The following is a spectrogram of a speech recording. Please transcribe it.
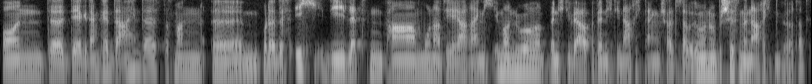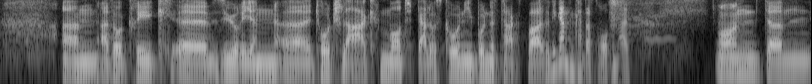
Und äh, der Gedanke dahinter ist, dass man ähm, oder dass ich die letzten paar Monate, Jahre eigentlich immer nur, wenn ich die, wenn ich die Nachrichten eingeschaltet habe, immer nur beschissene Nachrichten gehört habe. Ähm, also Krieg, äh, Syrien, äh, Totschlag, Mord, Berlusconi, Bundestagswahl, also die ganzen Katastrophen halt. Und ähm,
